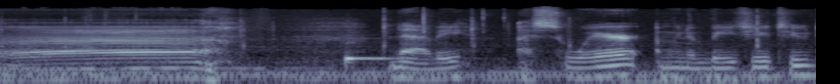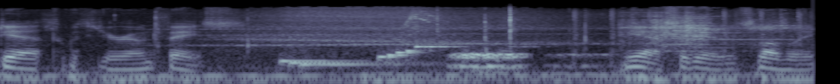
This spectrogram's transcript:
uh, Navi, I swear I'm gonna beat you to death with your own face. Yes, it is. It's lovely.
